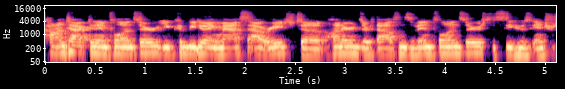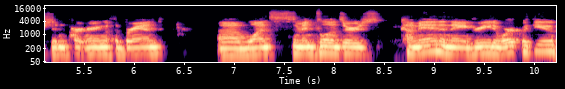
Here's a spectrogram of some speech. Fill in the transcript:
contact an influencer you could be doing mass outreach to hundreds or thousands of influencers to see who's interested in partnering with a brand um, once some influencers come in and they agree to work with you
